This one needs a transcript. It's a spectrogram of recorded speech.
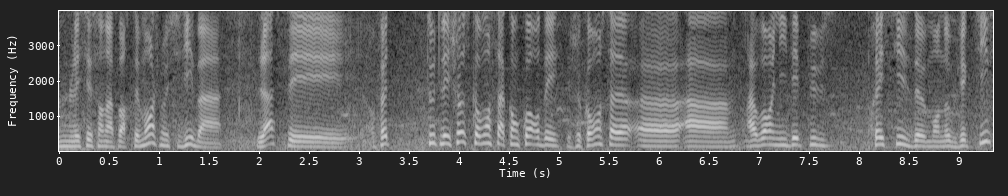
me laisser son appartement, je me suis dit, ben là, c'est. En fait, toutes les choses commencent à concorder. Je commence à, avoir une idée plus précise de mon objectif,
